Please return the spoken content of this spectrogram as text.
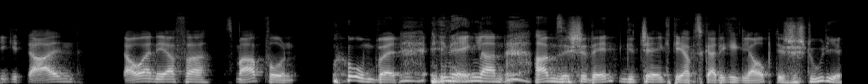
digitalen Dauernerver Smartphone um, weil in England haben sie Studenten gecheckt, ich habe es gar nicht geglaubt, das ist eine Studie.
